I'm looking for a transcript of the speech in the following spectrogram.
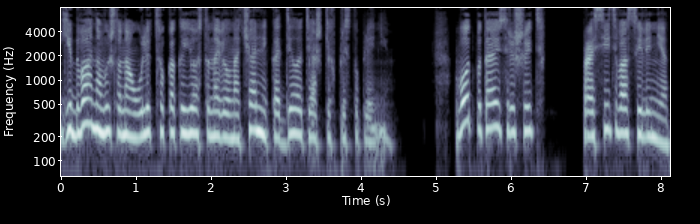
Едва она вышла на улицу, как ее остановил начальник отдела тяжких преступлений. «Вот пытаюсь решить, просить вас или нет.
